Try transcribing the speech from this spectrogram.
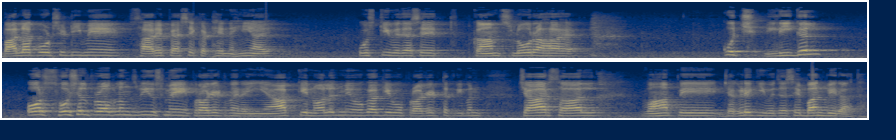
بالا کوٹ سٹی میں سارے پیسے کٹھے نہیں آئے۔ اس کی وجہ سے کام سلو رہا ہے۔ کچھ لیگل اور سوشل پرابلمز بھی اس میں پروجیکٹ میں رہی ہیں۔ آپ کے نالج میں ہوگا کہ وہ پروجیکٹ تقریباً چار سال وہاں پہ جھگڑے کی وجہ سے بند بھی رہا تھا۔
